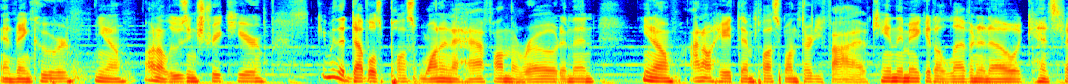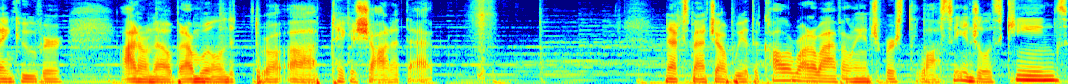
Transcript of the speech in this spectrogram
And Vancouver, you know, on a losing streak here. Give me the Devils plus one and a half on the road, and then, you know, I don't hate them plus 135. Can they make it 11 and 0 against Vancouver? I don't know, but I'm willing to throw, uh, take a shot at that. Next matchup, we have the Colorado Avalanche versus the Los Angeles Kings.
